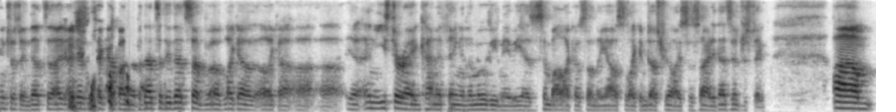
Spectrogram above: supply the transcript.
interesting. That's I, I didn't pick up on that, but that's a, that's a, like a like a, a, a, an Easter egg kind of thing in the movie, maybe as symbolic of something else, like industrialized society. That's interesting. Um,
